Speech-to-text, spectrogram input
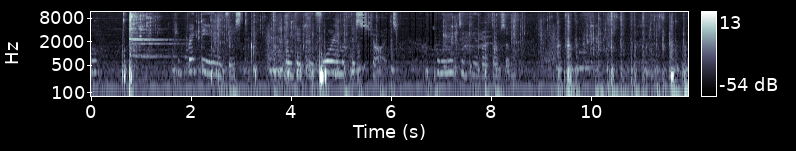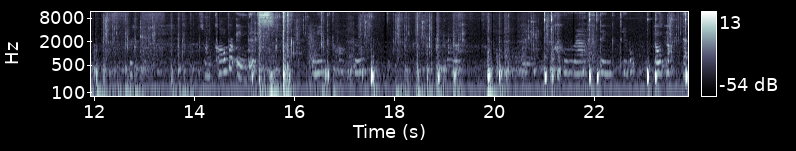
Oh. To break the amethyst, we'll give you four amethyst shards. So we need to give ourselves some. Some copper ingots. We need copper. Uh, crafting table. No, not that.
